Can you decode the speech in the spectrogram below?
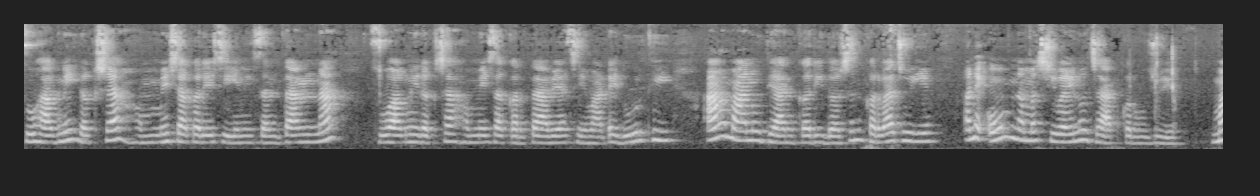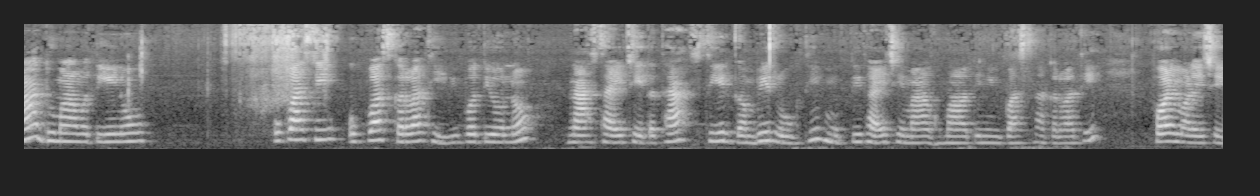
સુહાગની રક્ષા હંમેશા કરે છે. એની સંતાનના સુહાગની રક્ષા હંમેશા કરતા આવ્યા છે. માટે દૂરથી આ માનું ધ્યાન કરી દર્શન કરવા જોઈએ અને ઓમ નમઃ શિવાયનો જાપ કરવો જોઈએ. માં ધુમાવતીનો ઉપાસી ઉપવાસ કરવાથી વિપત્તિઓનો નાશ થાય છે તથા સ્થિર ગંભીર રોગથી મુક્તિ થાય છે. માં ધુમાવતીની ઉપાસના કરવાથી ફળ મળે છે.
